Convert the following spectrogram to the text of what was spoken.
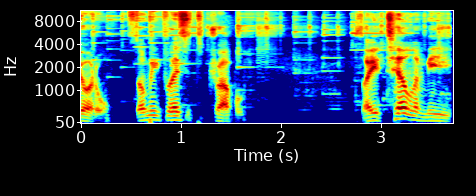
Johto. So many places to travel. So you're telling me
